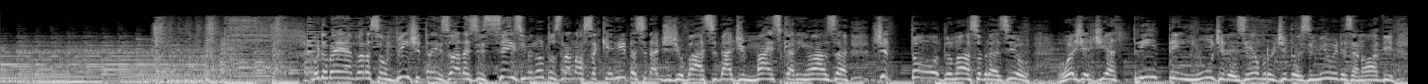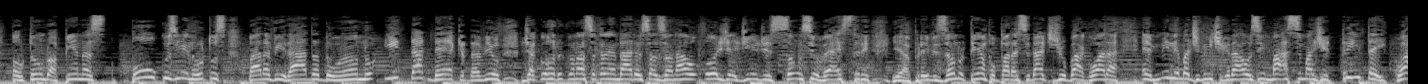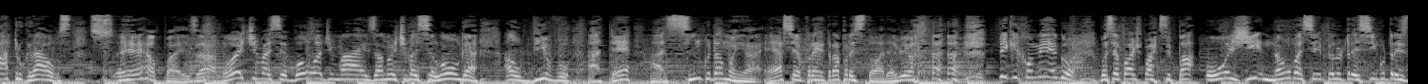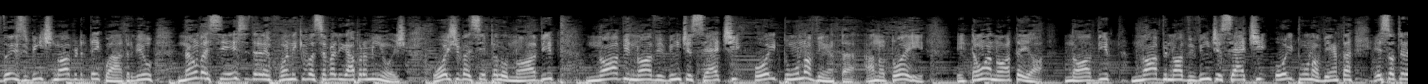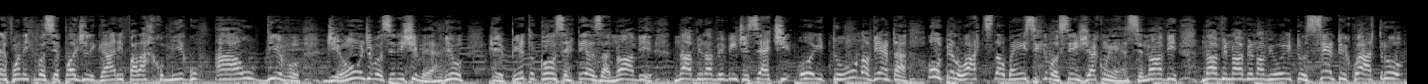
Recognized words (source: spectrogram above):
Muito bem, agora são 23 horas e 6 minutos na nossa querida cidade de Ubá, a cidade mais carinhosa de todo o nosso Brasil. Hoje é dia 31 de dezembro de 2019, faltando apenas poucos minutos para a virada do ano e da década, viu? De acordo com o nosso calendário sazonal, hoje é dia de São Silvestre e a previsão do tempo para a cidade de Ubá agora é mínima de 20 graus e máxima de 34 graus. É, rapaz, a noite vai ser boa demais, a noite vai ser longa, ao vivo até às 5 da manhã. Essa é para entrar pra história, viu? Fique comigo! Você pode participar hoje, não vai ser pelo 3532-2934, viu? Não vai ser esse telefone que você vai ligar para mim hoje. Hoje vai ser pelo 99927-8190. Anotou aí? Então anota aí, ó. 99927-8190. Esse é o telefone que você pode ligar e falar comigo ao vivo, de onde você estiver, viu? Repito com certeza, 99927-8190 ou pelo WhatsApp da Ubaense que você já conhece, 99998-1041.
